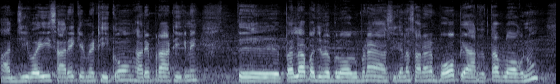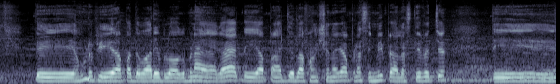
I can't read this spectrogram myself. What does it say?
ਹਾਂਜੀ ਬਾਈ, ਸਾਰੇ ਕਿਵੇਂ ਠੀਕ ਹੋ? ਸਾਰੇ ਭਰਾ ਠੀਕ ਨੇ? ਤੇ ਪਹਿਲਾਂ ਆਪਾਂ ਜਿਵੇਂ ਬਲੌਗ ਬਣਾਇਆ ਸੀਗਾ ਨਾ, ਸਾਰਿਆਂ ਨੇ ਬਹੁਤ ਪਿਆਰ ਦਿੱਤਾ ਬਲੌਗ ਨੂੰ। ਤੇ ਹੁਣ ਫੇਰ ਆਪਾਂ ਦੁਬਾਰੇ ਬਲੌਗ ਬਣਾਇਆ ਹੈਗਾ ਤੇ ਆਪਾਂ ਅੱਜ ਦਾ ਫੰਕਸ਼ਨ ਹੈਗਾ ਆਪਣਾ ਸਿੰਮੀ ਪੈਲਸ ਦੇ ਵਿੱਚ। ਤੇ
